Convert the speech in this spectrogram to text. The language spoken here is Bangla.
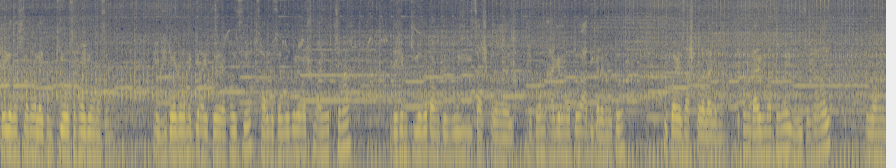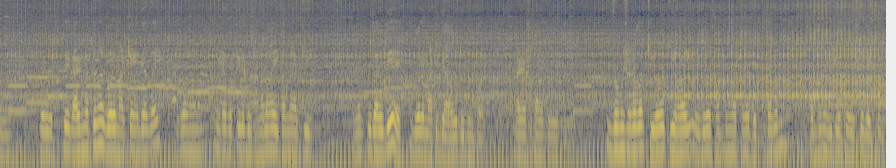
ঠিক আছে আসসালামু আলাইকুম। কী অবস্থা? সবাই কেমন আছেন? এই ভিডিওটা অনেকদিন আগে করে রাখা হয়েছে। সার্ভে সার্ভে করে আমার সময় হচ্ছে না। দেখেন কীভাবে টমেটোর ভুই চাষ করা হয়। এখন আগের মতো, আদিকালের মতো উপায়ে চাষ করা লাগে না। এখন গাড়ির মাধ্যমেই ভুই চাষা হয় এবং পরবর্তীতে গাড়ির মাধ্যমে গড়ে মাটি এনে দেওয়া যায়। এবং এটা করতে গেলে একটু ঝামেলা হয়, এই কারণে আর কি এখন কুদাল দিয়ে গড়ে মাটি দেওয়া হবে দুদিন পর মাটিটা শুকানোর পরিবর্তীতে। জমি শোষাবার কীভাবে কী হয় এগুলো সম্পূর্ণ আপনারা দেখতে থাকেন। সম্পূর্ণ ভিডিওতে অবশ্যই দেখবেন।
